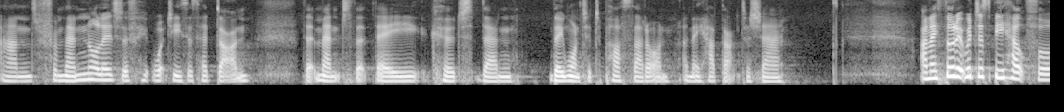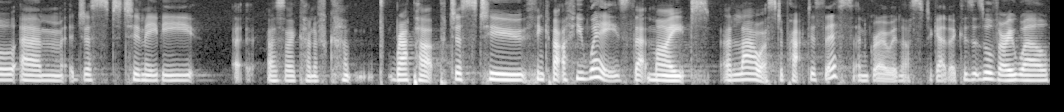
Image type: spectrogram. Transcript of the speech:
And from their knowledge of what Jesus had done, that meant that they could then, they wanted to pass that on and they had that to share. And I thought it would just be helpful um, just to maybe uh, as I kind of wrap up, just to think about a few ways that might allow us to practice this and grow in us together. Because it's all very well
